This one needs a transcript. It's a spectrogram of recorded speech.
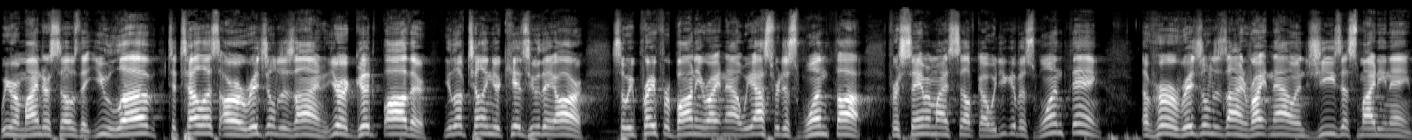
We remind ourselves that you love to tell us our original design. You're a good father. You love telling your kids who they are. So we pray for Bonnie right now. We ask for just one thought for Sam and myself, God. Would you give us one thing of her original design right now in Jesus' mighty name?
